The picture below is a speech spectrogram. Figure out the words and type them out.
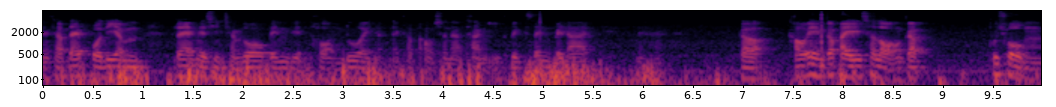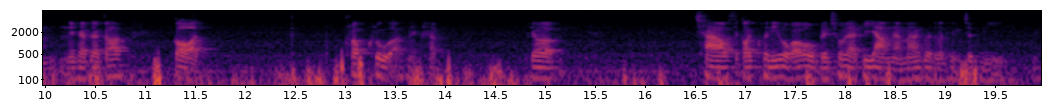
นะครับได้โพเดียมแรกในชิงแชมป์โลกเป็นเหรียญทองด้วยนะครับเอาชนะทางอินเกบริกต์เซนไปได้นะฮะก็เขาเองก็ไปฉลองกับผู้ชมนะครับแล้วก็กอดครอบครัวนะครับก็ชาวสกอตคนนี้บอกว่าโอ้เป็นช่วงเวลาที่ยาวนานมากกว่าจะมาถึงจุดนี้นะ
